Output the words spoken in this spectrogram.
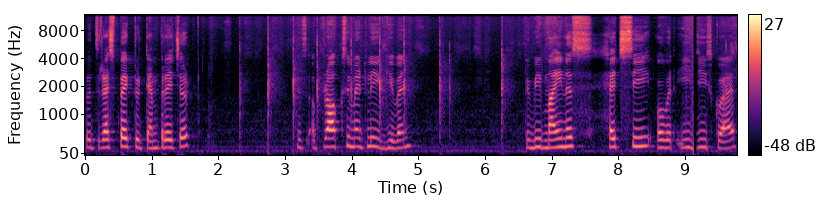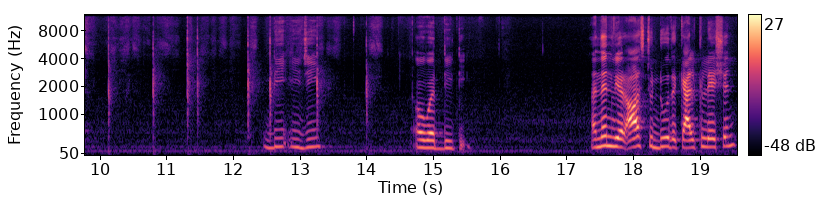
with respect to temperature is approximately given to be minus h c over E g square d E g over dt and then we are asked to do the calculation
